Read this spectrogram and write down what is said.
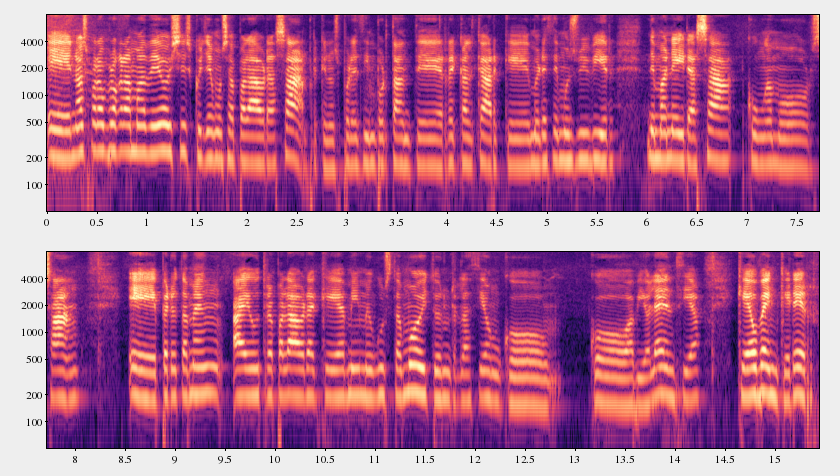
Eh, nós para o programa de hoxe escollemos a palabra xa, porque nos parece importante recalcar que merecemos vivir de maneira xa, cun amor san, eh, pero tamén hai outra palabra que a mí me gusta moito en relación co, coa violencia, que é o ben querer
